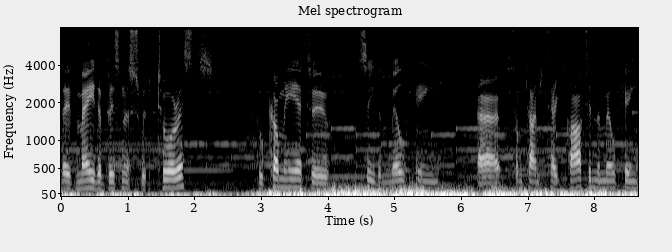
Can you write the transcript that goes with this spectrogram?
They've made a business with tourists who come here to see the milking, uh, sometimes take part in the milking,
